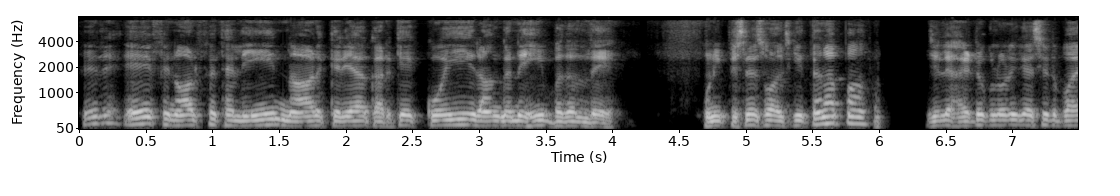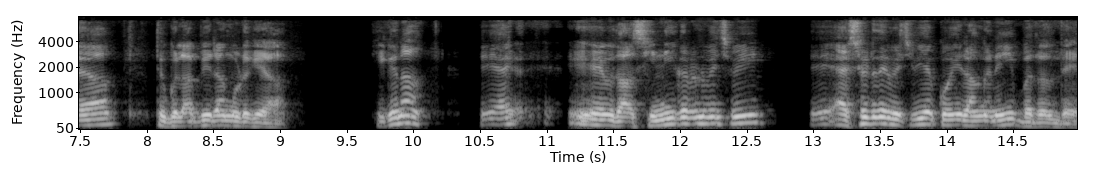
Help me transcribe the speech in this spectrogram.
ਫਿਰ ਇਹ ਫਿਨੋਲਫਥੈਲੀਨ ਨਾਲ ਕਿਰਿਆ ਕਰਕੇ ਕੋਈ ਰੰਗ ਨਹੀਂ ਬਦਲਦੇ। ਹੁਣੀ ਪਿਛਲੇ ਸਵਾਲ 'ਚ ਕੀਤਾ ਨਾ ਆਪਾਂ? ਜਿਹੜੇ ਹਾਈਡਰੋਕਲੋਰਿਕ ਐਸਿਡ ਪਾਇਆ ਤੇ ਗੁਲਾਬੀ ਰੰਗ ਉੜ ਗਿਆ। ਠੀਕ ਹੈ ਨਾ? ਤੇ ਇਹ ਇਹ ਉਦਾਸੀਨੀਕਰਨ ਵਿੱਚ ਵੀ ਤੇ ਐਸਿਡ ਦੇ ਵਿੱਚ ਵੀ ਇਹ ਕੋਈ ਰੰਗ ਨਹੀਂ ਬਦਲਦੇ।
